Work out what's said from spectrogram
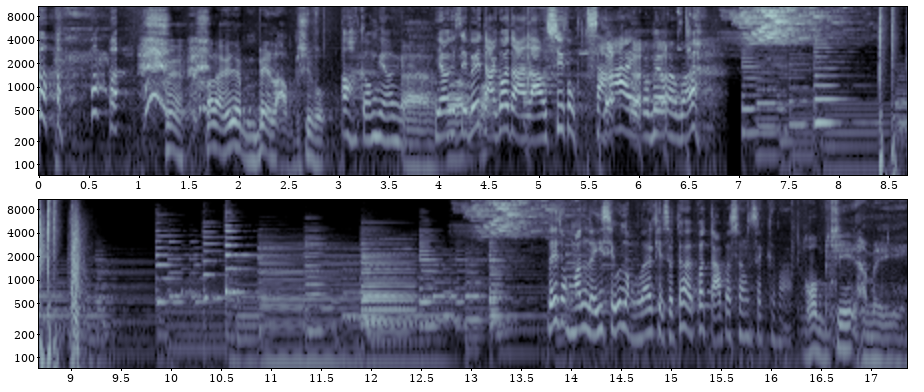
可能佢都唔俾人鬧唔舒服。哦，咁樣嘅，尤其是俾大哥大鬧舒服晒咁樣係咪？你同阿李小龍咧，其實都係不打不相識噶嘛。我唔知係咪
